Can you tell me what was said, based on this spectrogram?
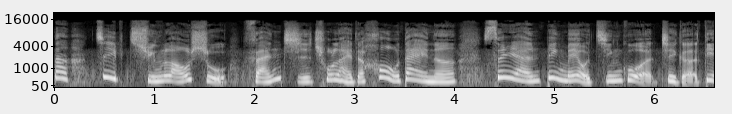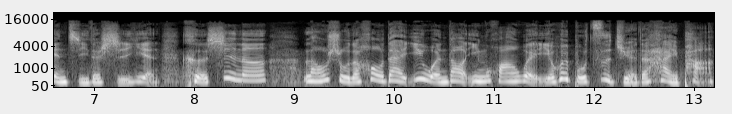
那这群老鼠繁殖出来的后代呢，呢，虽然并没有经过这个电极的实验，可是呢，老鼠的后代一闻到樱花味，也会不自觉的害怕。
